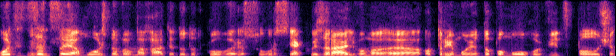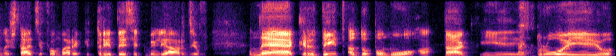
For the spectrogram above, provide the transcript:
От за це можна вимагати додатковий ресурс, як Ізраїль е, отримує допомогу від Сполучених Штатів Америки 3-10 мільярдів, не кредит, а допомога, так? І зброєю,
